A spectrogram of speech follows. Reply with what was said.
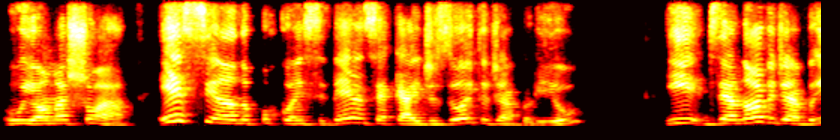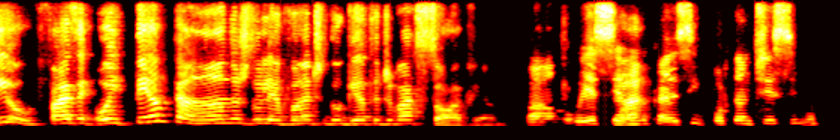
o Yom HaShoah. Esse ano, por coincidência, cai 18 de abril, e 19 de abril fazem 80 anos do levante do gueto de Varsóvia. Uau, esse tá? ano parece importantíssimo.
